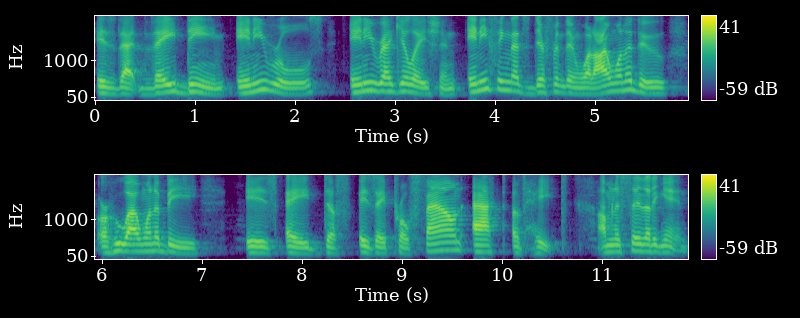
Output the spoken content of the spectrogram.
is that they deem any rules, any regulation, anything that's different than what I want to do or who I want to be is a, def- is a profound act of hate. I'm going to say that again.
